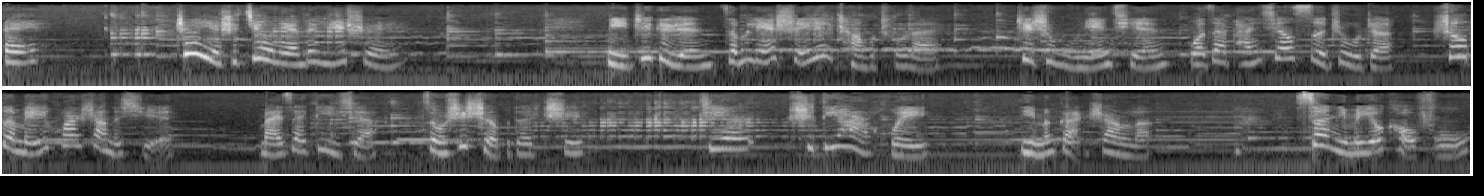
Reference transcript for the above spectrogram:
哎，这也是旧年的雨水。你这个人怎么连谁也尝不出来？这是五年前我在盘香寺住着收的梅花上的雪，埋在地下，总是舍不得吃。今儿是第二回，你们赶上了，算你们有口福。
